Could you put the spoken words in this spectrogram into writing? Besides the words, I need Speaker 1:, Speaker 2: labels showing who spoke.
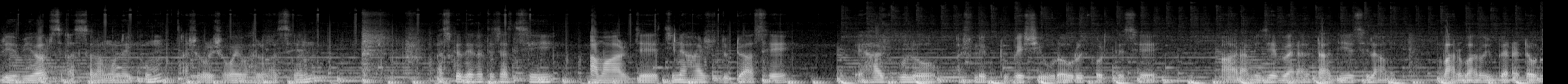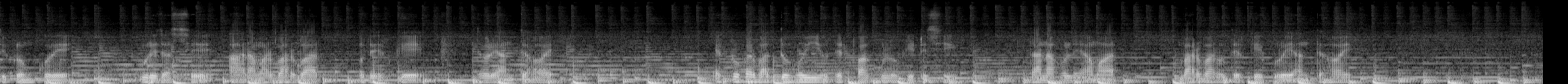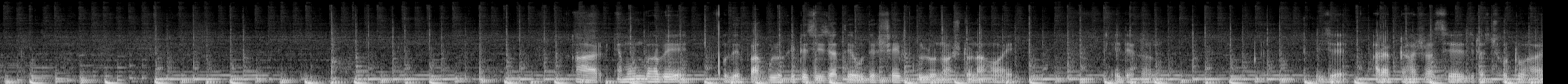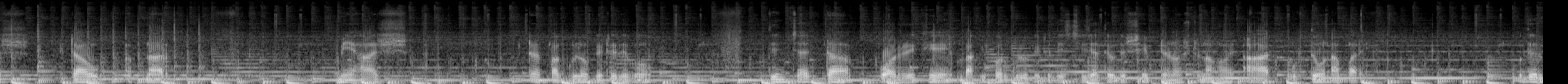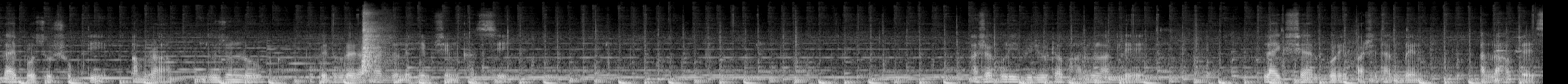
Speaker 1: প্রিয় ভিউয়ার্স, আসসালামু আলাইকুম। আশা করি সবাই ভালো আছেন। আজকে দেখাতে চাচ্ছি আমার যে চীনা হাঁস দুটো আছে। এই হাঁসগুলো আসলে একটু বেশি উড়াউড়ি করতেছে। আর আমি যে বেড়াটা দিয়েছিলাম, বারবার ওই বেড়াটা অতিক্রম করে উড়ে যাচ্ছে আর আমার বারবার ওদেরকে ধরে আনতে হয়। এক প্রকার বাধ্য হয়েই ওদের পাকগুলো কেটেছি। তা না হলে আমার বারবার ওদেরকে কুড়ে আনতে হয়। আর এমনভাবে ওদের পাকগুলো কেটেছি যাতে ওদের শেপগুলো নষ্ট না হয়। এই দেখুন, এই যে আর একটা হাঁস আছে, যেটা ছোট হাঁস, এটাও আপনার মেয়ে হাঁস। এটার পাকগুলো কেটে দেব। তিন চারটা পর রেখে বাকি পরগুলো কেটে দিচ্ছি যাতে ওদের শেপটা নষ্ট না হয় আর উঠতেও না পারে। ওদের গায়ে প্রচুর শক্তি। আমরা দুজন লোক ওকে ধরে রাখার জন্য হিমশিম খাচ্ছি। আশা করি ভিডিওটা ভালো লাগলে লাইক, শেয়ার করে পাশে থাকবেন। আল্লাহ হাফেজ।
